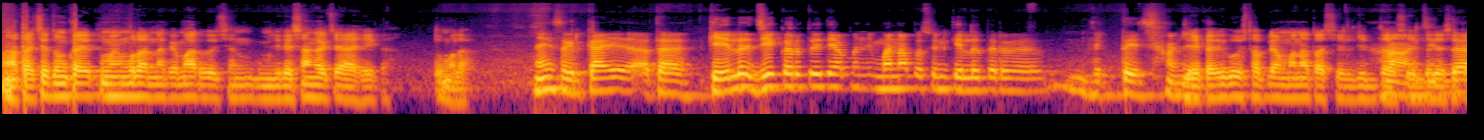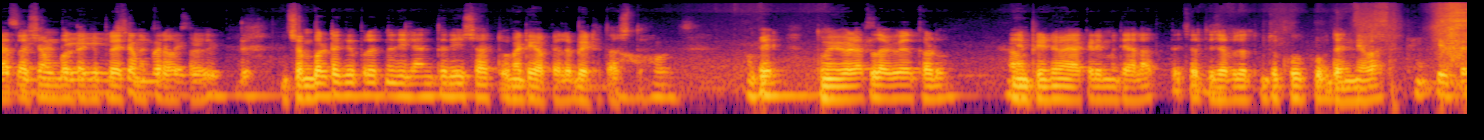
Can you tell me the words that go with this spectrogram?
आता त्याच्यातून काय तुम्ही मुलांना काही मार्गदर्शन म्हणजे काही सांगायचे आहे का तुम्हाला? नाही सर काय आता केलं जे करतोय ते आपण मनापासून केलं तर भेटतेच म्हणजे. एखादी गोष्ट आपल्या मनात असेल जिद्द हा, असेल शंभर टक्के प्रयत्न करावा. शंभर टक्के प्रयत्न दिल्यानंतर यश ऑटोमॅटिक आपल्याला भेटत असतं. हो. ओके? तुम्ही वेळातला वेळ काढून इन्फिनिटी अकॅडमीमध्ये आलात. त्याच्या त्याच्याबद्दल तुमचं खूप खूप धन्यवाद. Thank you sir.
